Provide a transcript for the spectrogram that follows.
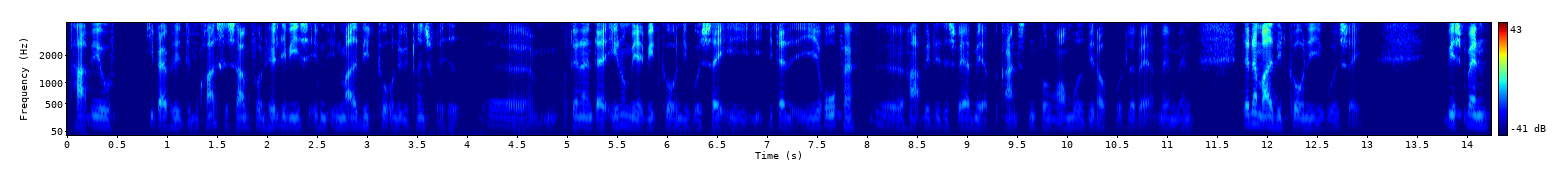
har vi jo i hvert fald i det demokratiske samfund heldigvis en, en meget vidtgående ytringsfrihed. Øh, og den er endda endnu mere vidtgående i USA. I, i, den, i Europa øh, har vi det desværre mere begrænset på nogle områder, vi nok burde lade være med, men den er meget vidtgående i USA. Hvis man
